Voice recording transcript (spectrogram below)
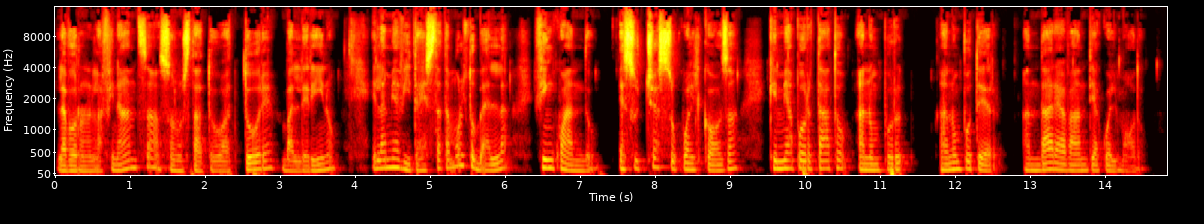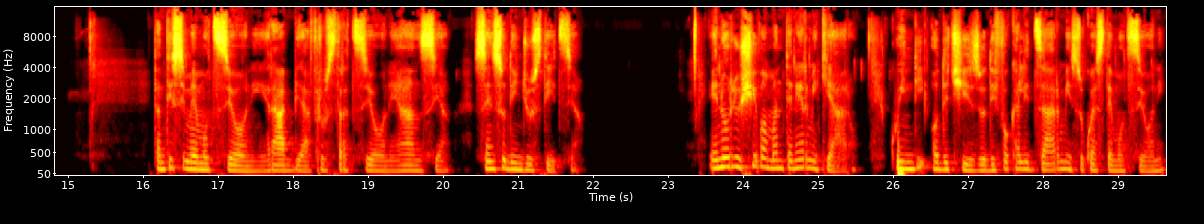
Lavoro nella finanza, sono stato attore, ballerino e la mia vita è stata molto bella fin quando è successo qualcosa che mi ha portato a non, por- a non poter andare avanti a quel modo. Tantissime emozioni, rabbia, frustrazione, ansia, senso di ingiustizia e non riuscivo a mantenermi chiaro, quindi ho deciso di focalizzarmi su queste emozioni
